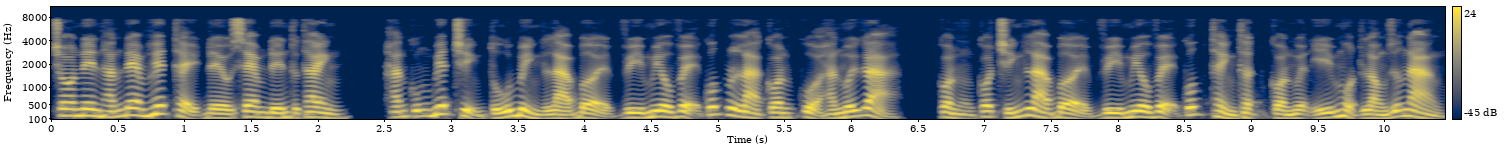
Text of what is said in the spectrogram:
cho nên hắn đem hết thảy đều xem đến thực thanh, hắn cũng biết Trịnh Tú Bình là bởi vì miêu vệ quốc là con của hắn mới gả, còn có chính là bởi vì miêu vệ quốc thành thật còn nguyện ý một lòng dưỡng nàng.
